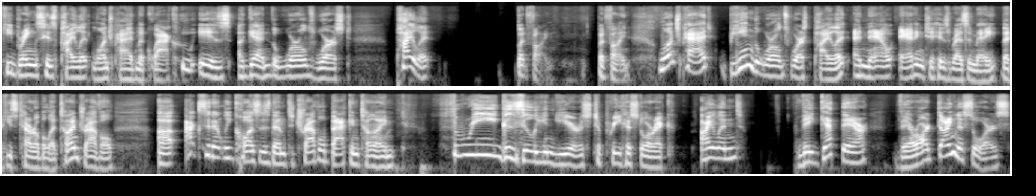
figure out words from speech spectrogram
he brings his pilot Launchpad McQuack, who is again the world's worst pilot, but fine but fine. Launchpad, being the world's worst pilot and now adding to his resume that he's terrible at time travel, uh, accidentally causes them to travel back in time three gazillion years to prehistoric Island. They get there, there are dinosaurs,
